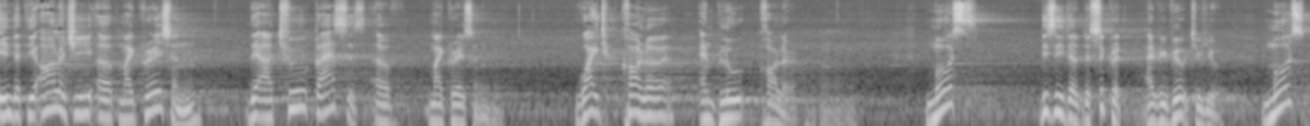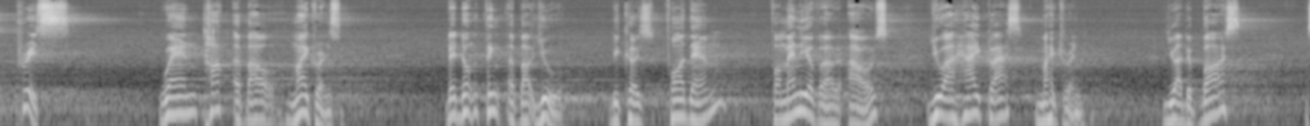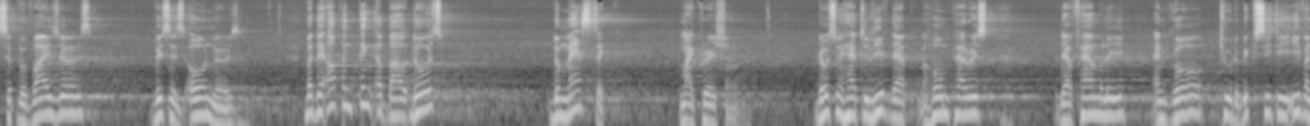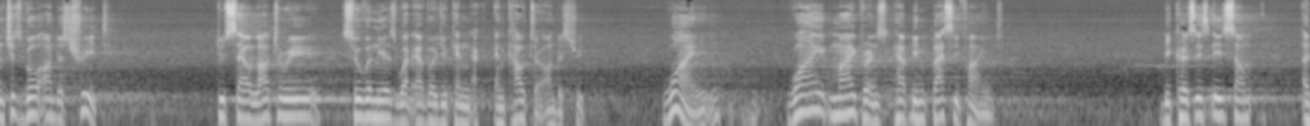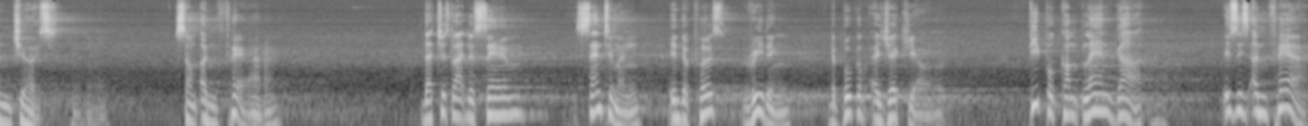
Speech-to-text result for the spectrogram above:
in the theology of migration, there are two classes of migration white collar and blue collar. Most, this is the, the secret I revealed to you. Most priests, when talk about migrants, they don't think about you because for them, for many of ours, you are high class migrant. You are the boss, supervisors, business owners, but they often think about those domestic migration, those who had to leave their home parish, their family, and go to the big city, even just go on the street to sell lottery, souvenirs, whatever you can encounter on the street. Why? Why migrants have been classified? Because it is some unjust, some unfair. That just like the same sentiment in the first reading, the book of Ezekiel. People complain God, this is unfair,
